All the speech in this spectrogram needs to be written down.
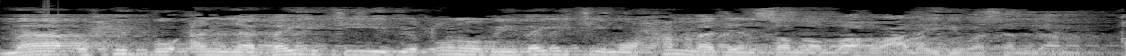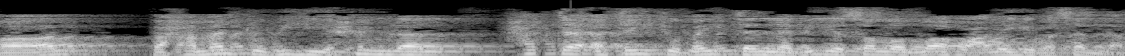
ما أحب أن بيتي بطنب بيت محمد صلى الله عليه وسلم. قال فحملت به حملا حتى أتيت بيت النبي صلى الله عليه وسلم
